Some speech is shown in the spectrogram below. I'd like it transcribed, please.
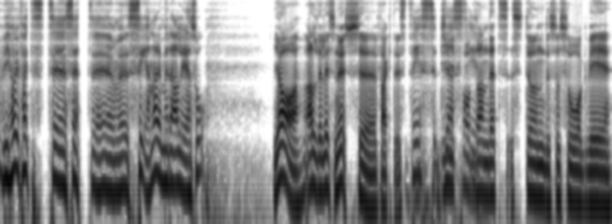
vi har ju faktiskt eh, sett eh, senare medaljer än så. Ja, alldeles nyss eh, faktiskt. I poddandets stund så såg vi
